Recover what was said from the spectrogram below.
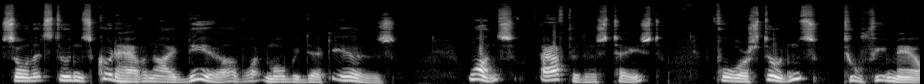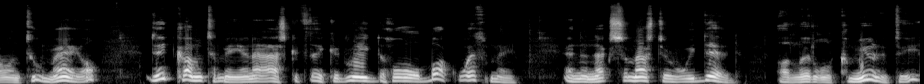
so that students could have an idea of what Moby Dick is. Once, after this taste, four students, two female and two male, did come to me and ask if they could read the whole book with me and the next semester we did, a little community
